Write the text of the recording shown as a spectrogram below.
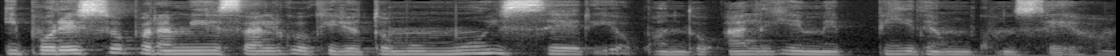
Y por eso para mí es algo que yo tomo muy serio cuando alguien me pide un consejo.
